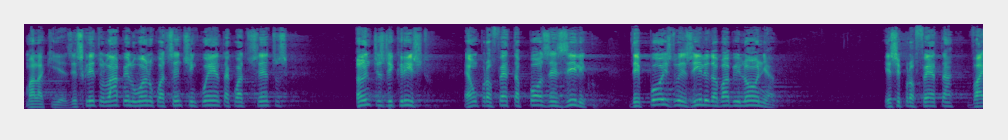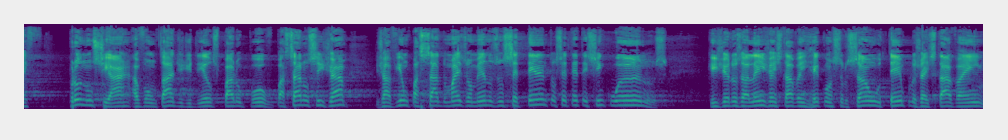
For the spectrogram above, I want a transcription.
Malaquias. Escrito lá pelo ano 450, 400 antes de Cristo. É um profeta pós-exílico depois do exílio da Babilônia, esse profeta vai pronunciar a vontade de Deus para o povo. Passaram-se já, já haviam passado mais ou menos uns 70 ou 75 anos. que Jerusalém já estava em reconstrução, o templo já estava em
